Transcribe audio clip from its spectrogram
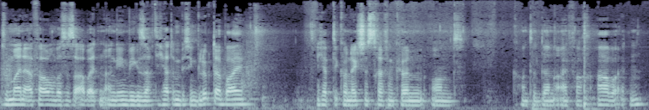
so meine Erfahrung, was das Arbeiten anging. Wie gesagt, ich hatte ein bisschen Glück dabei. Ich habe die Connections treffen können und konnte dann einfach arbeiten.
